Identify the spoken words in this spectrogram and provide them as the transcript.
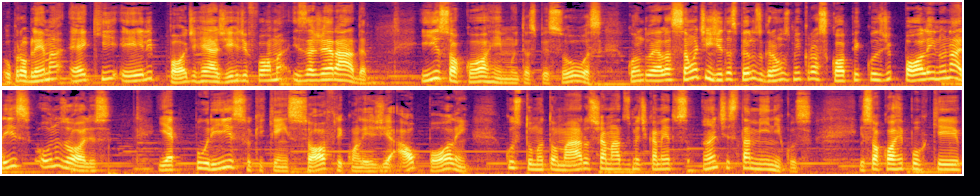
O problema é que ele pode reagir de forma exagerada. E isso ocorre em muitas pessoas quando elas são atingidas pelos grãos microscópicos de pólen no nariz ou nos olhos. E é por isso que quem sofre com alergia ao pólen costuma tomar os chamados medicamentos antihistamínicos. Isso ocorre porque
